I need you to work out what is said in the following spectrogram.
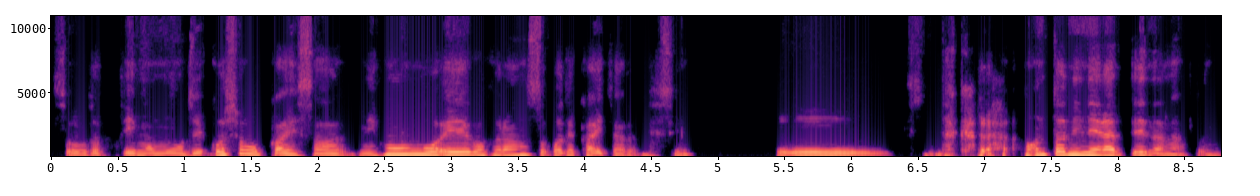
そう、だって今もう自己紹介さ、日本語、英語、フランス語で書いてあるんですよ。おー。だから、本当に狙ってんだなと思っ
